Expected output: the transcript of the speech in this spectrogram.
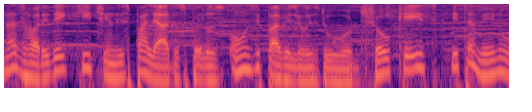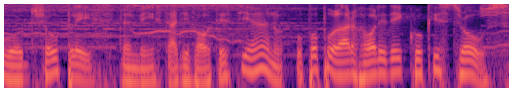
nas Holiday Kitchens espalhados pelos 11 pavilhões do World Showcase e também no World Showplace. Também está de volta este ano o popular Holiday Cookie Strolls.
